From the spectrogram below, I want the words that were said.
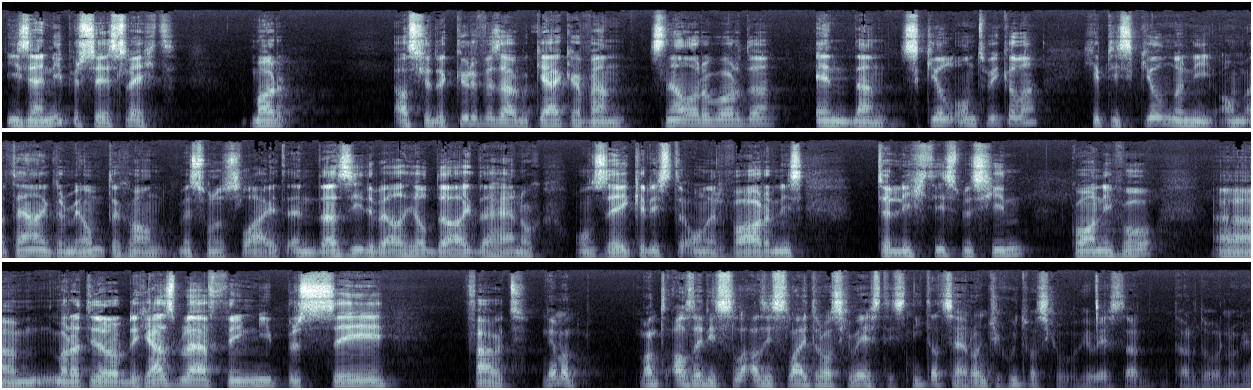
is hij niet per se slecht. Maar als je de curve zou bekijken van sneller worden en dan skill ontwikkelen, je die skill nog niet om uiteindelijk ermee om te gaan met zo'n slide. En dat zie je wel heel duidelijk, dat hij nog onzeker is, te onervaren is, te licht is misschien, qua niveau. Um, maar dat hij daar op de gas blijft, vind ik niet per se fout. Nee, want, als, hij die, als die slider was geweest, is niet dat zijn rondje goed was geweest daardoor nog, hè?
